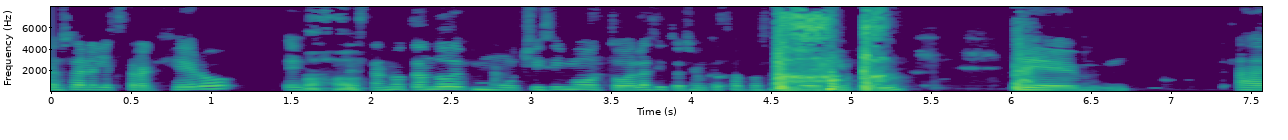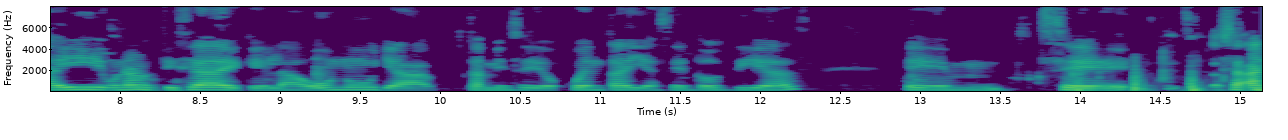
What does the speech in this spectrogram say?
o sea, en el extranjero se está notando muchísimo toda la situación que está pasando aquí en Perú. Eh, hay una noticia de que la ONU ya también se dio cuenta y hace dos días em, se, o sea,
